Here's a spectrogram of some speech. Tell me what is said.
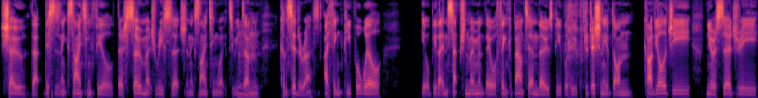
show that this is an exciting field, there's so much research and exciting work to be mm-hmm. done. Consider us. I think people will. It will be that inception moment. They will think about it, and those people who traditionally have done cardiology, neurosurgery,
